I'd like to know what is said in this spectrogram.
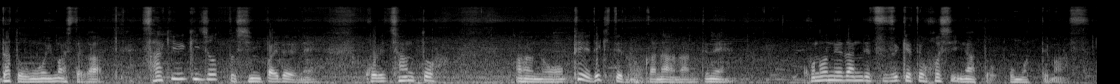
だと思いましたが先行きちょっと心配だよね。これちゃんとあのペイできてるのかななんてねこの値段で続けてほしいなと思ってます。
